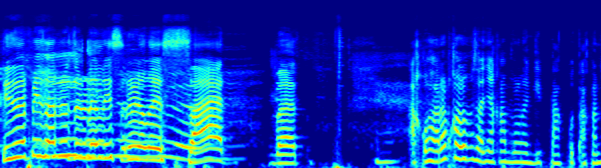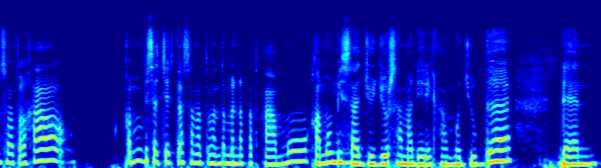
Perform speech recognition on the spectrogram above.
This episode is really really sad, but aku harap kalau misalnya kamu lagi takut akan suatu hal, kamu bisa cerita sama teman-teman dekat kamu, kamu bisa jujur sama diri kamu juga dan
